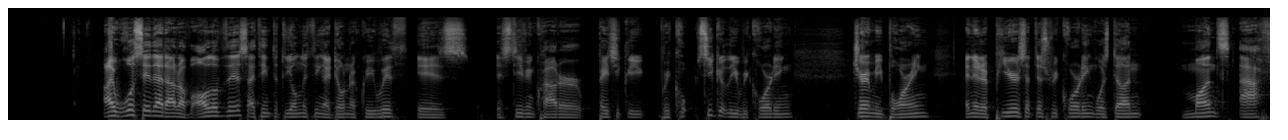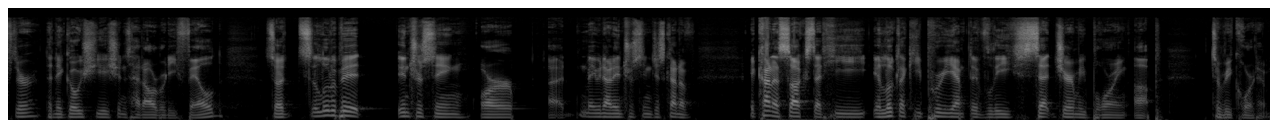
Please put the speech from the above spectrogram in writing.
I will say that out of all of this, I think that the only thing I don't agree with is is Steven Crowder basically secretly recording Jeremy Boring and it appears that this recording was done months after the negotiations had already failed. So it's a little bit interesting, or uh, maybe not interesting, just kind of it kind of sucks that he it looked like he preemptively set Jeremy Boring up to record him.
